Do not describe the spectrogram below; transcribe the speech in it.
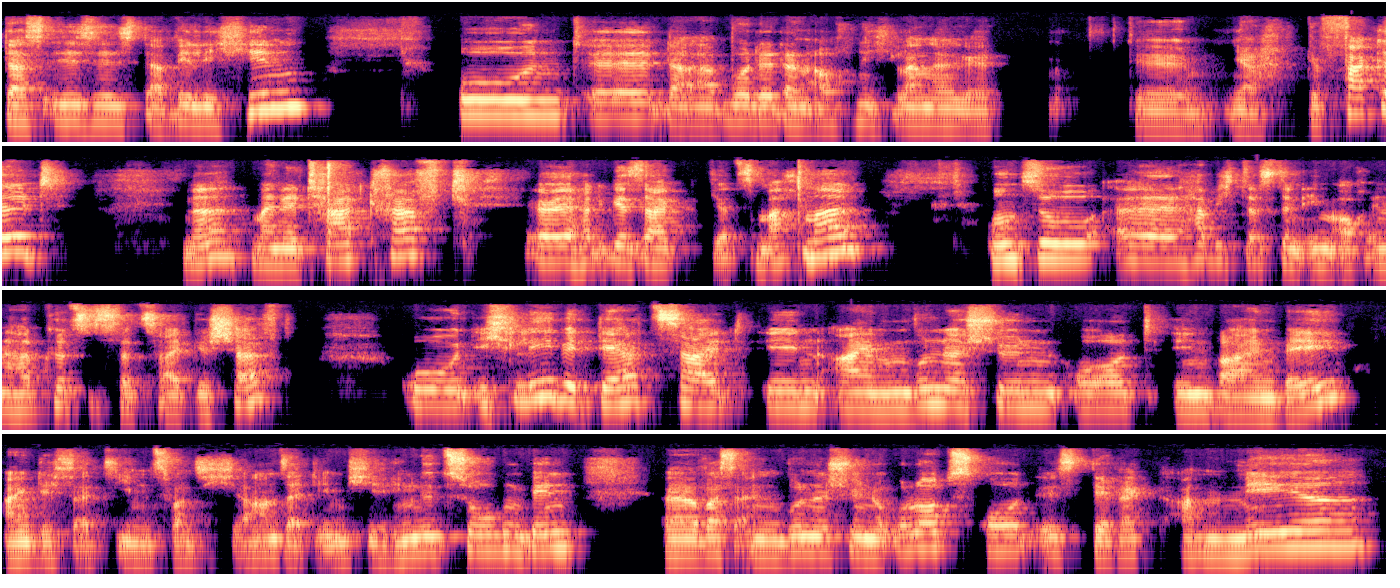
das ist es, da will ich hin. Und äh, da wurde dann auch nicht lange ge, ge, ja, gefackelt. Ne? Meine Tatkraft äh, hat gesagt, jetzt mach mal. Und so äh, habe ich das dann eben auch innerhalb kürzester Zeit geschafft. Und ich lebe derzeit in einem wunderschönen Ort in Byron Bay, eigentlich seit 27 Jahren, seitdem ich hier hingezogen bin, äh, was ein wunderschöner Urlaubsort ist, direkt am Meer,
